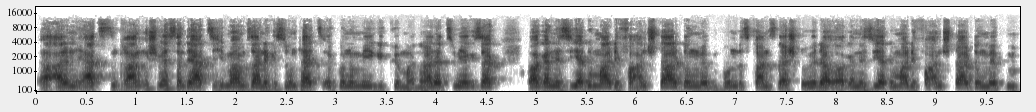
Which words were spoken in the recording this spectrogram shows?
allen Ärzten, Krankenschwestern, der hat sich immer um seine Gesundheitsökonomie gekümmert. Dann hat er zu mir gesagt, organisier du mal die Veranstaltung mit dem Bundeskanzler Schröder, organisier du mal die Veranstaltung mit dem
